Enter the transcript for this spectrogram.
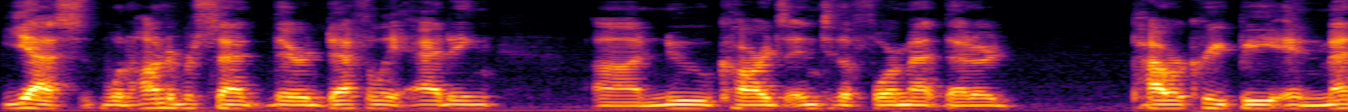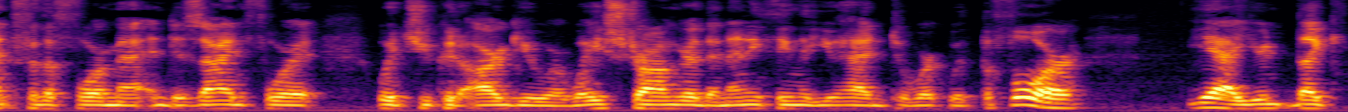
Yes, 100%. They're definitely adding uh, new cards into the format that are power creepy and meant for the format and designed for it, which you could argue are way stronger than anything that you had to work with before. Yeah, you're like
